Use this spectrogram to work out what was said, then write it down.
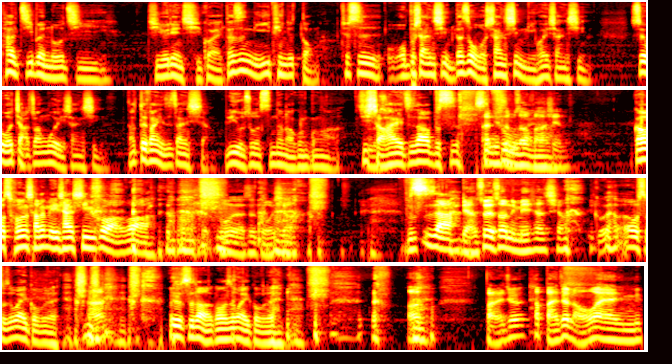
它的基本逻辑。其实有点奇怪，但是你一听就懂了。就是我不相信，但是我相信你会相信，所以我假装我也相信，然后对方也是这样想。例如说圣诞老公公啊，其实小孩也知道不是。那你什么时候发现？我从小都没相信过，好不好？从小是多小？不是啊，两岁的时候你没相信。我我是外国人啊，我就知道老公公是外国人。哦，本来就他本来就老外，你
